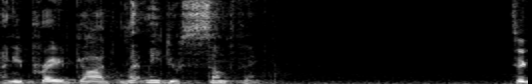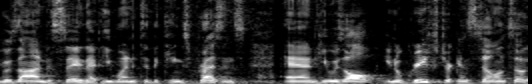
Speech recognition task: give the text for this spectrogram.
and he prayed, God, let me do something. So he goes on to say that he went into the king's presence and he was all, you know, grief stricken still. And so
